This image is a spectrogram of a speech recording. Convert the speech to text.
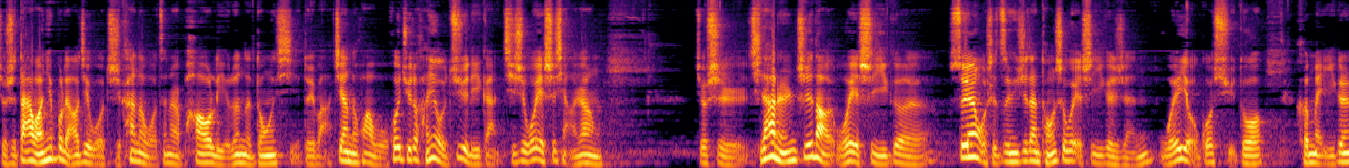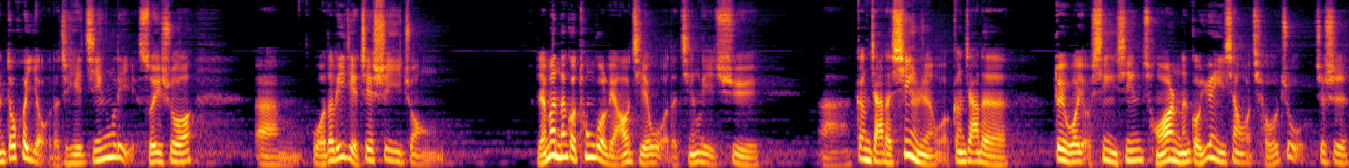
就是大家完全不了解我，只看到我在那儿抛理论的东西，对吧？这样的话，我会觉得很有距离感。其实我也是想让，就是其他的人知道，我也是一个，虽然我是咨询师，但同时我也是一个人，我也有过许多和每一个人都会有的这些经历。所以说，嗯，我的理解，这是一种人们能够通过了解我的经历，去啊，更加的信任我，更加的对我有信心，从而能够愿意向我求助，就是。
